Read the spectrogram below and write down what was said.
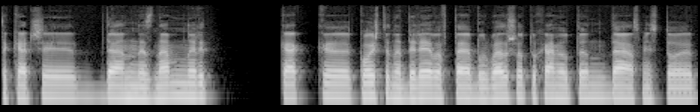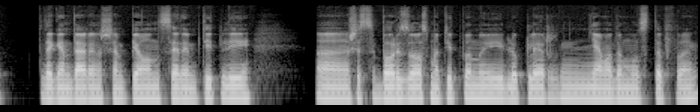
така че, да, не знам нали, как, кой ще наделее в тая борба, защото Хамилтън, да, смисъл, той е легендарен шампион, 7 титли, а, ще се бори за 8 титла, но и Люклер няма да му отстъпва.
